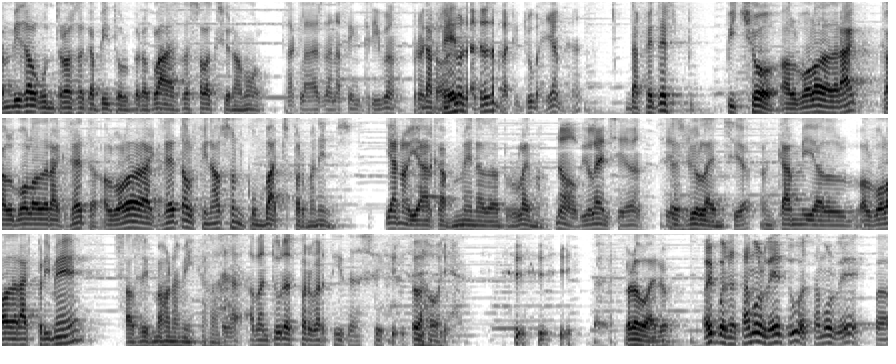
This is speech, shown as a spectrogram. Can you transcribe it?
han vist algun tros de capítol, però clar, has de seleccionar molt. La clar, has d'anar fent criba. Però De això fet- nosaltres de petits ho veiem, eh? De fet, és pitjor el bola de drac que el bola de drac Z. El bola de drac Z al final són combats permanents. Ja no hi ha cap mena de problema. No, violència. Sí, és violència. En canvi, el, el bola de drac primer se'ls va una mica la, Aventures pervertides, sí. sí, la sí. olla. Sí, sí, sí. Però bueno, Oi, doncs està molt bé, tu, està molt bé. Per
